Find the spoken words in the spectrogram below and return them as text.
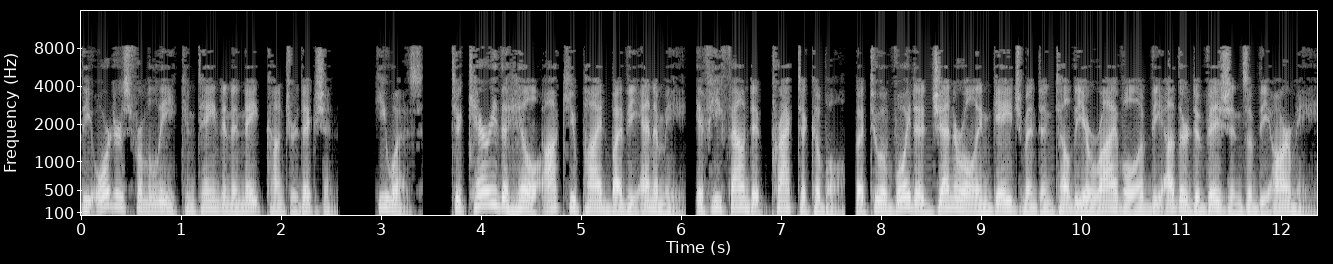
The orders from Lee contained an innate contradiction. He was to carry the hill occupied by the enemy, if he found it practicable, but to avoid a general engagement until the arrival of the other divisions of the army.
